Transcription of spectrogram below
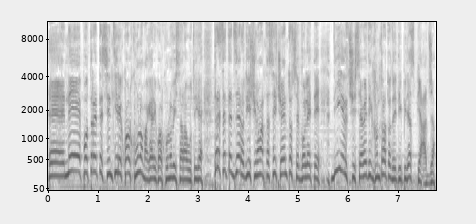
eh, ne potrete sentire qualcuno, magari qualcuno vi sarà utile. 370 1090 600 se volete dirci se avete incontrato dei tipi da spiaggia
